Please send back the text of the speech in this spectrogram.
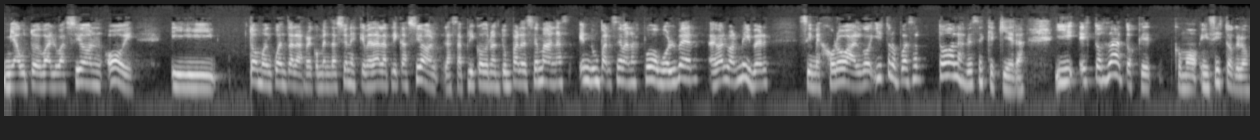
mi autoevaluación hoy y tomo en cuenta las recomendaciones que me da la aplicación, las aplico durante un par de semanas, en un par de semanas puedo volver a evaluarme y ver si mejoró algo y esto lo puedo hacer todas las veces que quiera. Y estos datos que, como insisto, que los,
